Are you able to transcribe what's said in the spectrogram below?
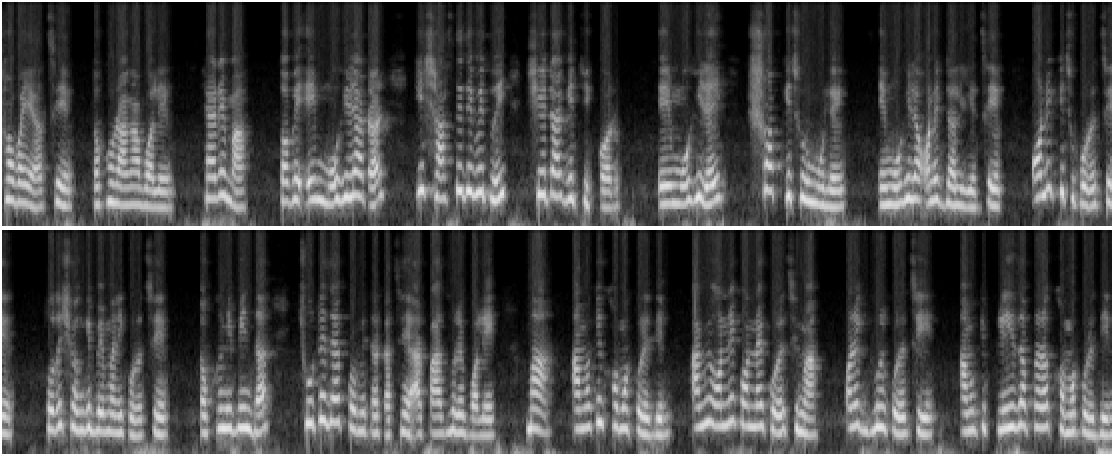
সবাই আছে। তখন রাঙা বলে হ্যাঁ রে মা, তবে এই মহিলাটার কি শাস্তি দিবি তুই? সেটা আগে ঠিক কর। এই মহিলাই সব কিছুর মূলে, এই মহিলা অনেক জ্বালিয়েছে, অনেক কিছু করেছে, তোদের সঙ্গে বেমানি করেছে। তখনই বিন্দা ছুটে যায় প্রমিতার কাছে আর পা ধরে বলে, মা, আমাকে ক্ষমা করে দিন। আমি অনেক অন্যায় করেছি মা, অনেক ভুল করেছি। আমাকে প্লিজ আপনারা ক্ষমা করে দিন।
